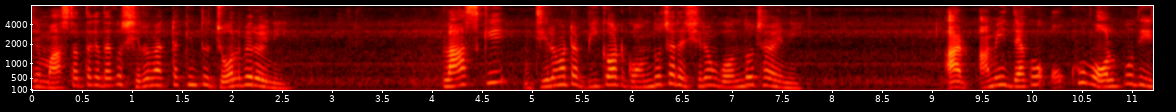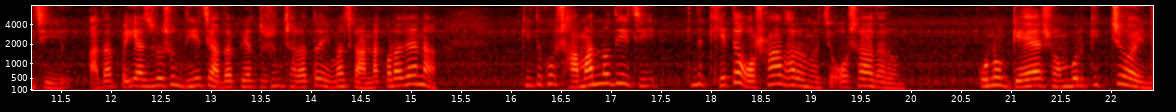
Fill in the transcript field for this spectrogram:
যে মাছটার থেকে দেখো সেরম একটা কিন্তু জল বেরোয়নি। প্লাস কি যেরকম একটা বিকট গন্ধ ছাড়ে সেরকম গন্ধ ছাড়েনি। আর আমি দেখো খুব অল্প দিয়েছি। আদা, পেঁয়াজ, রসুন দিয়েছি। আদা, পেঁয়াজ, রসুন ছাড়া তো এই মাছ রান্না করা যায় না। কিন্তু খুব সামান্য দিয়েছি, কিন্তু খেতে অসাধারণ হচ্ছে অসাধারণ। কোনো গ্যাস, অম্বল কিচ্ছু হয়নি।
